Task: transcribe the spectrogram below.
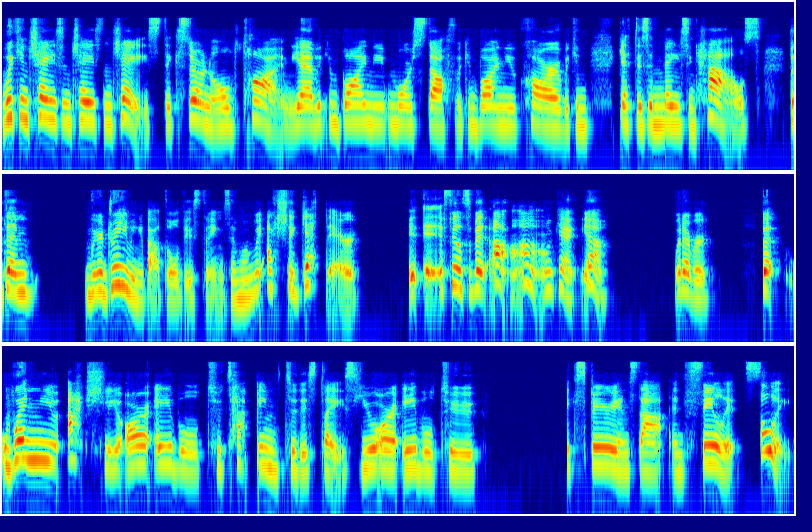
we can chase and chase and chase the external all the time. Yeah we can buy new more stuff we can buy a new car we can get this amazing house but then we're dreaming about all these things. And when we actually get there it, it feels a bit ah, ah okay yeah whatever. But when you actually are able to tap into this place, you are able to experience that and feel it fully.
